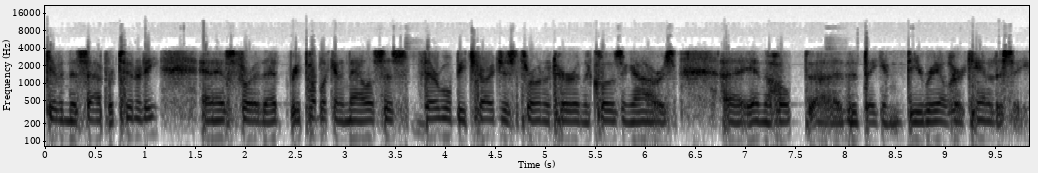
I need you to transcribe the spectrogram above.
given this opportunity. And as for that Republican analysis, there will be charges thrown at her in the closing hours uh, in the hope uh, that they can derail her candidacy.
